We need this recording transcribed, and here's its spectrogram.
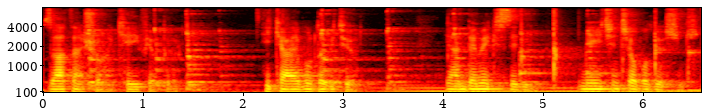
Zaten şu an keyif yapıyorum. Hikaye burada bitiyor. Yani demek istediğim ne için çabalıyorsunuz?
